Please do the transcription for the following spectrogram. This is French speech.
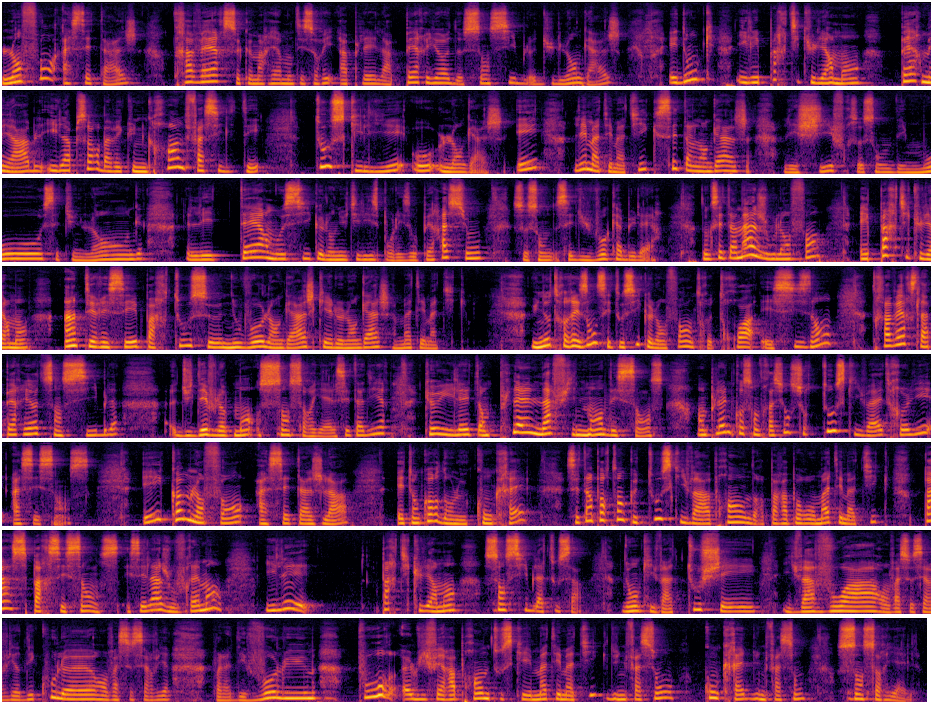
l'enfant à cet âge traverse ce que Maria Montessori appelait la période sensible du langage, et donc il est particulièrement perméable, il absorbe avec une grande facilité tout ce qui est lié au langage. Et les mathématiques, c'est un langage. Les chiffres, ce sont des mots, c'est une langue. Les termes aussi que l'on utilise pour les opérations, ce sont, c'est du vocabulaire. Donc c'est un âge où l'enfant est particulièrement intéressé par tout ce nouveau langage qui est le langage mathématique. Une autre raison, c'est aussi que l'enfant entre 3 et 6 ans traverse la période sensible du développement sensoriel, c'est-à-dire qu'il est en plein affinement des sens, en pleine concentration sur tout ce qui va être relié à ses sens. Et comme l'enfant, à cet âge-là, est encore dans le concret, c'est important que tout ce qu'il va apprendre par rapport aux mathématiques passe par ses sens. Et c'est l'âge où vraiment il est particulièrement sensible à tout ça. Donc il va toucher, il va voir, on va se servir des couleurs, on va se servir voilà des volumes pour lui faire apprendre tout ce qui est mathématique d'une façon concrète, d'une façon sensorielle.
